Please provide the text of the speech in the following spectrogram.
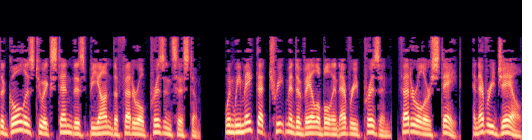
The goal is to extend this beyond the federal prison system. When we make that treatment available in every prison, federal or state, and every jail,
